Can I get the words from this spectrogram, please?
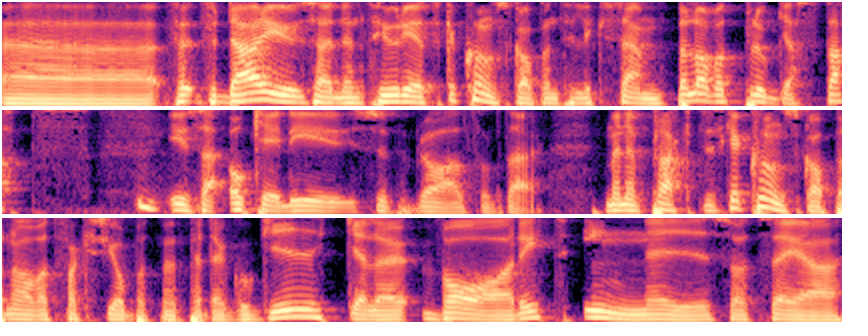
eh, för, för där är ju så här, den teoretiska kunskapen till exempel av att plugga stats, är ju så här, okej det är superbra allt sånt där. Men den praktiska kunskapen av att faktiskt jobbat med pedagogik eller varit inne i så att säga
